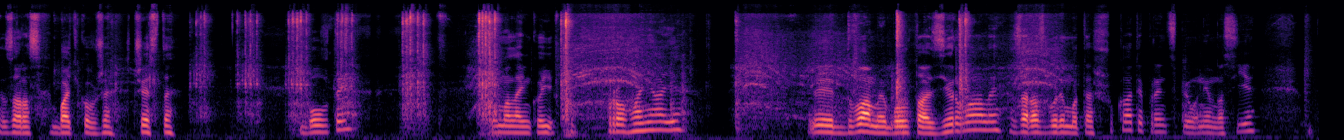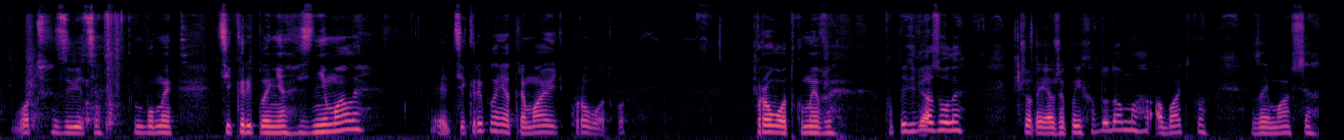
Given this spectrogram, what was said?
зараз батько вже чисте болти, помаленько їх проганяє. Два ми болта зірвали. Зараз будемо теж шукати. В принципі, вони в нас є. От звідси. Бо ми ці кріплення знімали. Е, Ці кріплення тримають проводку. Проводку ми вже попідв'язували. Вчора я вже поїхав додому, а батько займався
